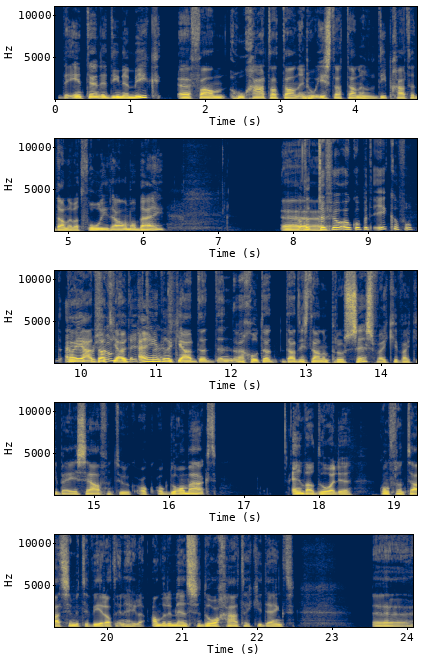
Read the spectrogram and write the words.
de interne dynamiek eh, van hoe gaat dat dan en hoe is dat dan en hoe diep gaat het dan en wat voel je er allemaal bij. Dat het te veel ook op het ik of op de nou eigen ja, persoon dat je uiteindelijk, ja, dat, dat- maar goed, dat, dat is dan een proces wat je, wat je bij jezelf natuurlijk ook, ook doormaakt. En waardoor de confrontatie met de wereld en hele andere mensen doorgaat. Dat je denkt, eh,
